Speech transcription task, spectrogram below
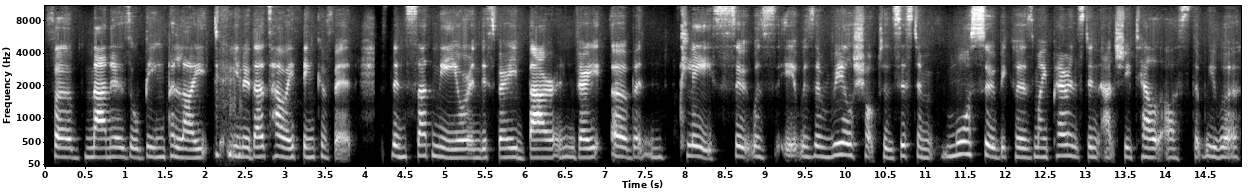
for manners or being polite. you know, that's how I think of it. Then suddenly you're in this very barren, very urban place. So it was it was a real shock to the system, more so because my parents didn't actually tell us that we were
